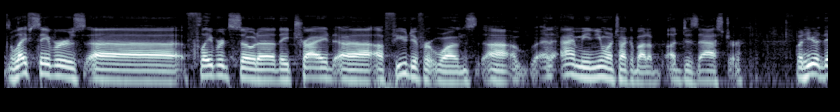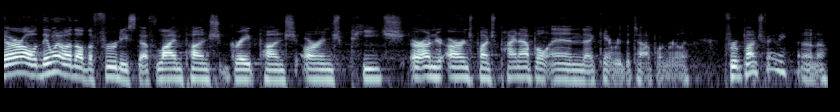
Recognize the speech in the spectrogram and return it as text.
Lifesavers uh, flavored soda. They tried uh, a few different ones. Uh, I mean, you want to talk about a, a disaster. But here they're all they went with all the fruity stuff: lime punch, grape punch, orange peach, or under- orange punch, pineapple, and I can't read the top one really. Fruit punch, maybe I don't know.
